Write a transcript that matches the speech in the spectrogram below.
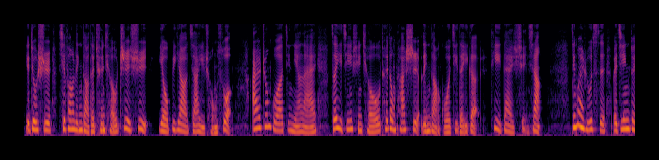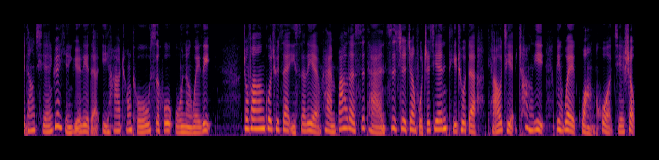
也就是西方领导的全球秩序有必要加以重塑，而中国近年来则已经寻求推动它是领导国际的一个替代选项。尽管如此，北京对当前越演越烈的以哈冲突似乎无能为力。中方过去在以色列和巴勒斯坦自治政府之间提出的调解倡议，并未广获接受。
